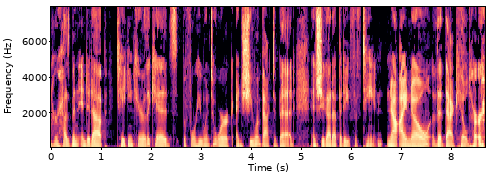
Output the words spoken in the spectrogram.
her husband ended up taking care of the kids before he went to work and she went back to bed and she got up at 8.15 now i know that that killed her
